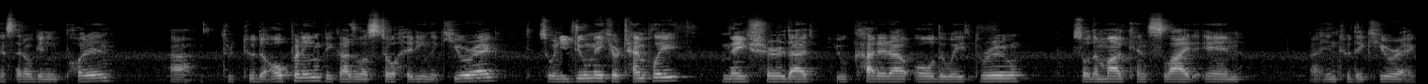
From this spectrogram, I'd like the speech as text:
instead of getting put in uh, to, the opening because I was still hitting the Keurig. So when you do make your template, make sure that you cut it out all the way through so the mug can slide in uh, into the Keurig.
